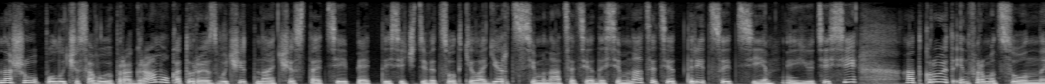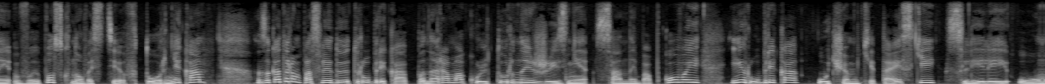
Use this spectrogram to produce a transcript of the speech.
Нашу получасовую программу, которая звучит на частоте 5900 кГц с 17 до 17.30 UTC, откроет информационный выпуск новости вторника, за которым последует рубрика «Панорама культурной жизни» с Анной Бабковой и рубрика «Учим китайский» с Лилией У.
